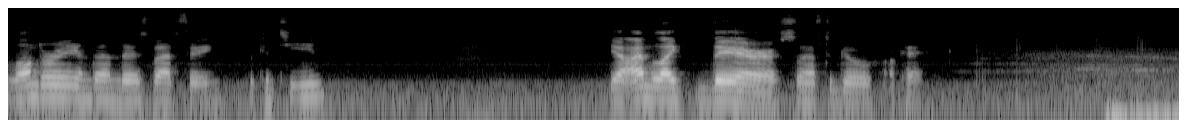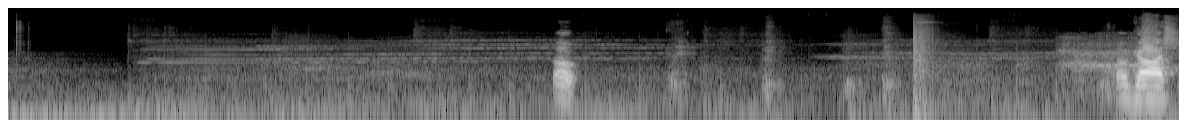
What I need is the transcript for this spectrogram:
Laundry, and then there's that thing. The canteen. Yeah, I'm like there, so I have to go. Okay. Oh, Oh gosh.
